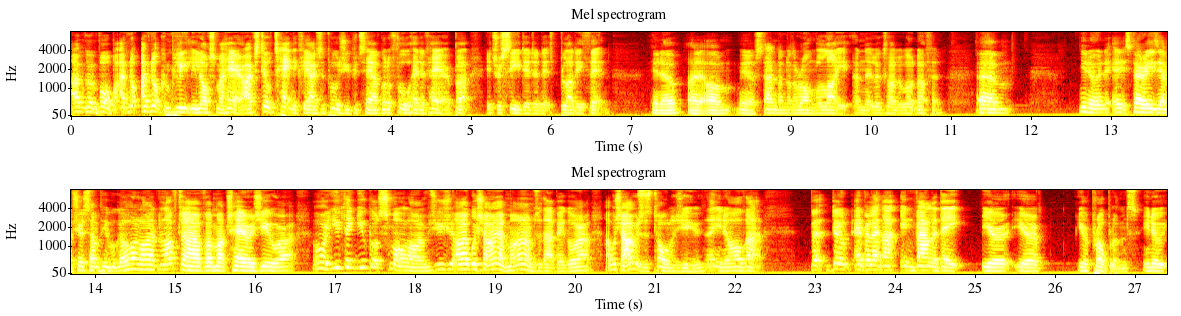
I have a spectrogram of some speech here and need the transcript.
I'm going bald, but I've not I've not completely lost my hair. I've still technically, I suppose you could say, I've got a full head of hair, but it's receded and it's bloody thin. You know, I um you know stand under the wrong light and it looks like I've got nothing. Um, you know, and it's very easy. I'm sure some people go, "Oh, I'd love to have as much hair as you," or "Oh, you think you've got small arms? You should, I wish I had my arms were that big," or "I wish I was as tall as you." You know, all that. But don't ever let that invalidate your your your problems. You know,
